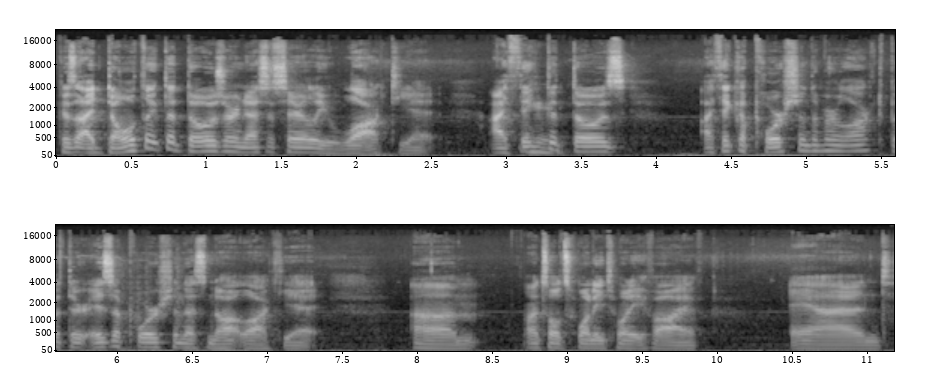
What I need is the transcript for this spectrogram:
because I don't think that those are necessarily locked yet. I think that those, I think a portion of them are locked, but there is a portion that's not locked yet, um, until 2025, and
